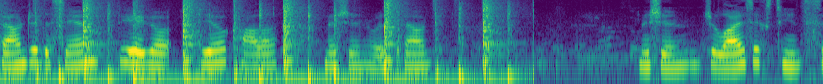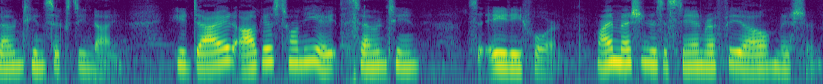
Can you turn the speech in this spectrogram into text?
founded the San Diego de Alcala mission was found mission July 16, 1769. He died August 28, 1784. My mission is the San Rafael mission.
